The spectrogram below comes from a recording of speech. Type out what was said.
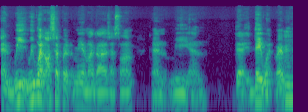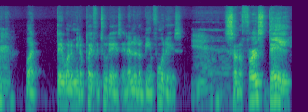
And we we went our separate, me and my guys at and me and they they went right, Mhm. but they wanted me to play for two days. It ended up being four days. Yeah. So the first day,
